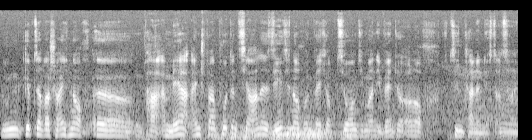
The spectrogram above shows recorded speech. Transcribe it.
Nun gibt es ja wahrscheinlich noch äh, ein paar mehr Einsparpotenziale. Sehen Sie noch irgendwelche Optionen, die man eventuell auch noch ziehen kann in nächster Zeit?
